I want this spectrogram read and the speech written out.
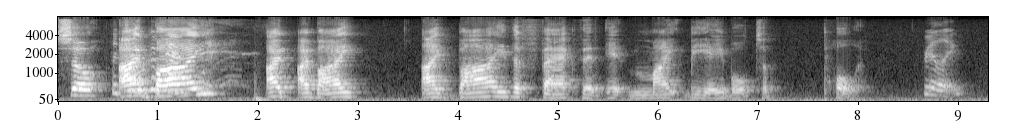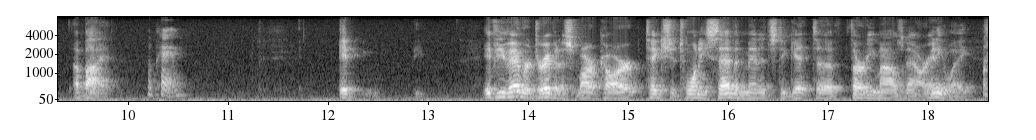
So the I buy. I, I buy, I buy the fact that it might be able to pull it. Really? I buy it. Okay. It, if you've ever driven a smart car, it takes you 27 minutes to get to 30 miles an hour anyway.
